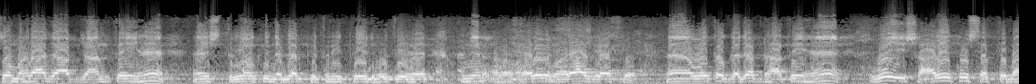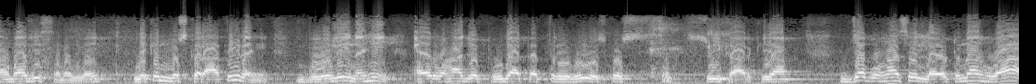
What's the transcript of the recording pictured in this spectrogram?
सो महाराज आप जानते ही हैं स्त्रियों की नज़र कितनी तेज होती है। अरे महाराज बस। वो तो गजब ढाते हैं। वो इशारे को सत्यभामा जी समझ गई लेकिन मुस्कुराती रही बोली नहीं और वहाँ जो पूजा पत्री हुई, उसको स्वीकार किया। जब वहाँ से लौटना हुआ,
